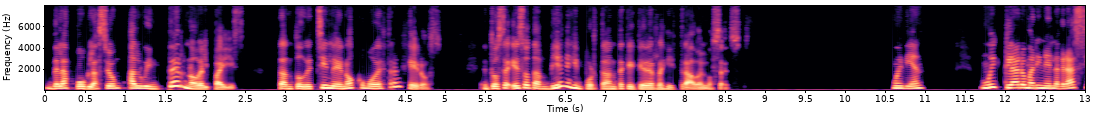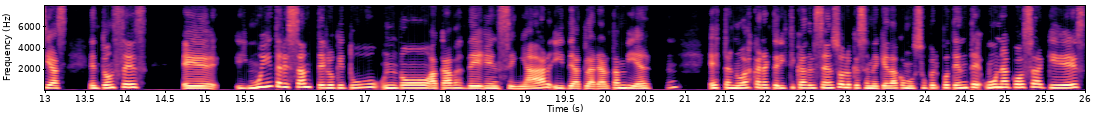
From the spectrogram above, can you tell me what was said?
de la población a lo interno del país, tanto de chilenos como de extranjeros. Entonces, eso también es importante que quede registrado en los censos. Muy bien. Muy claro, Marinela, gracias. Entonces, eh, y muy interesante lo que tú no acabas de enseñar y de aclarar también estas nuevas características del censo, lo que se me queda como súper potente, una cosa que es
